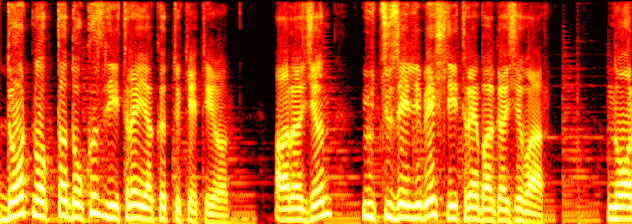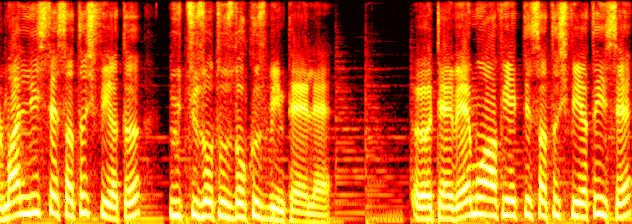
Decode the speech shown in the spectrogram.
4.9 litre yakıt tüketiyor. Aracın 355 litre bagajı var. Normal liste satış fiyatı 339.000 TL. ÖTV muafiyetli satış fiyatı ise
